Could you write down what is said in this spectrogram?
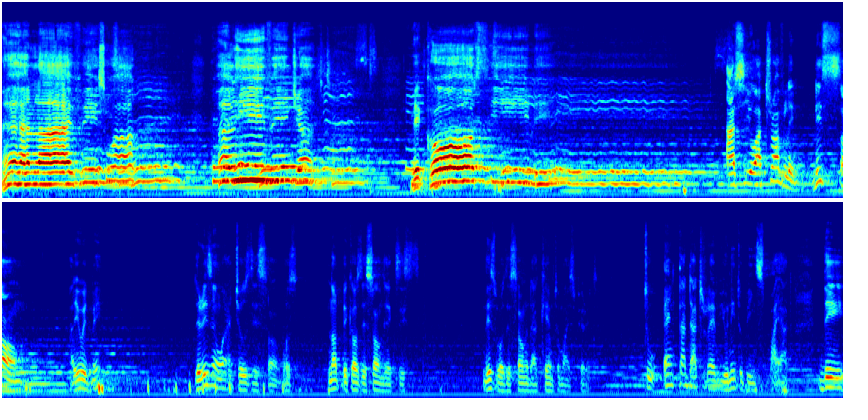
And life is worth a living just because he lives. As you are traveling, this song, are you with me? The reason why I chose this song was not because the song exists. This was the song that came to my spirit. To enter that realm, you need to be inspired. The,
